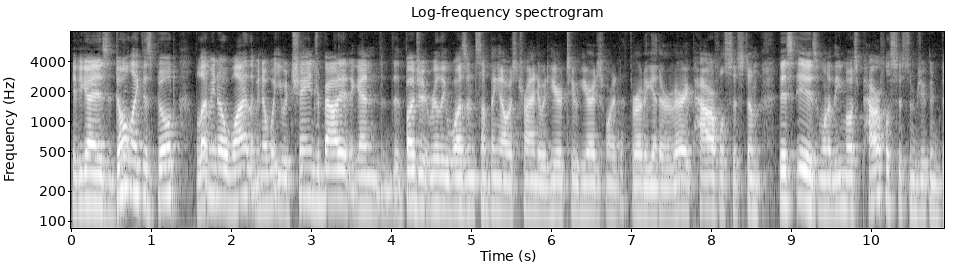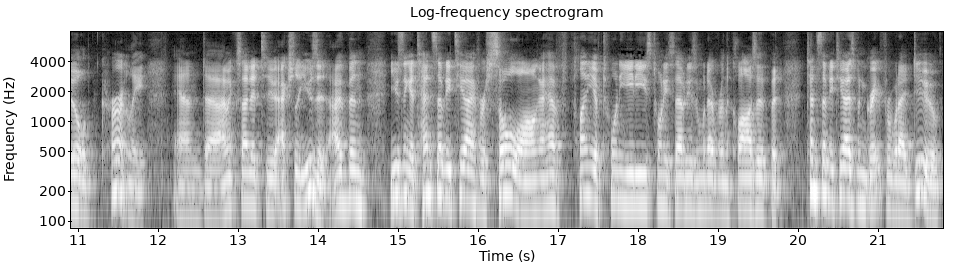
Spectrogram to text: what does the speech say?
If you guys don't like this build, let me know why. Let me know what you would change about it. Again, the budget really wasn't something I was trying to adhere to here. I just wanted to throw together a very powerful system. This is one of the most powerful systems you can build currently, and uh, I'm excited to actually use it. I've been using a 1070 Ti for so long. I have plenty of 2080s, 2070s, and whatever in the closet, but 1070 Ti has been great for what I do.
